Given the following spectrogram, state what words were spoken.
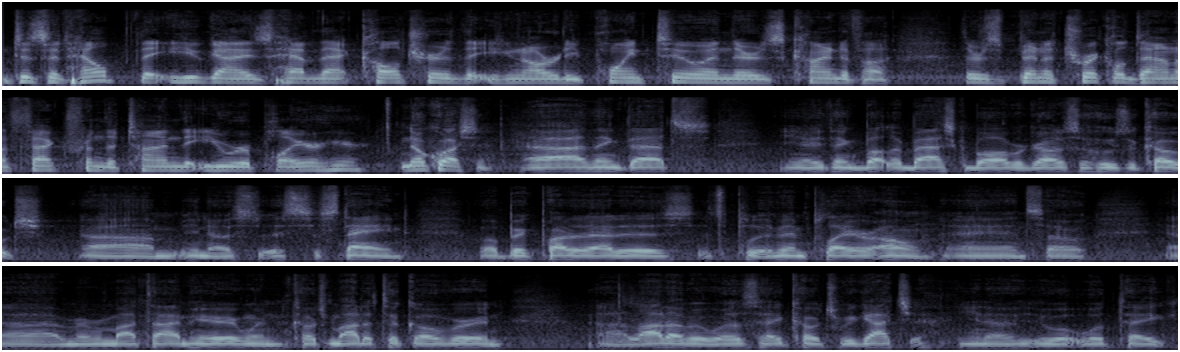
does it help that you guys have that culture that you can already point to and there's kind of a there's been a trickle down effect from the time that you were a player here? No question. I think that's you know you think butler basketball regardless of who's the coach um, you know it's, it's, sustained. Well a big part of that is it's been player owned. And so uh, i remember my time here when coach Matta took over and uh, a lot of it was hey coach we got you. You know we'll, we'll take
